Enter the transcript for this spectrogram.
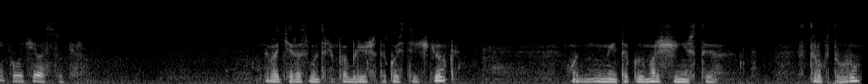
И получилось супер. Давайте рассмотрим поближе такой стричок. Он имеет такую морщинистую структуру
